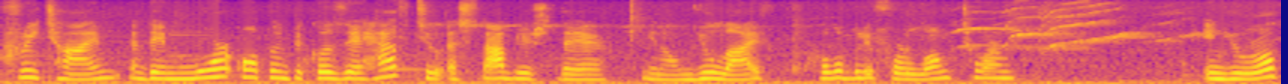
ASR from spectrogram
free time and they're more open because they have to establish their you know new life probably for long term in Europe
